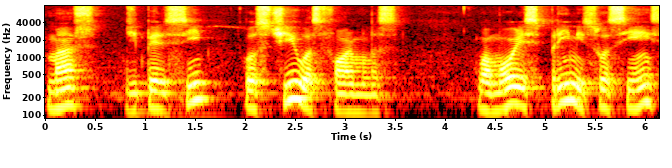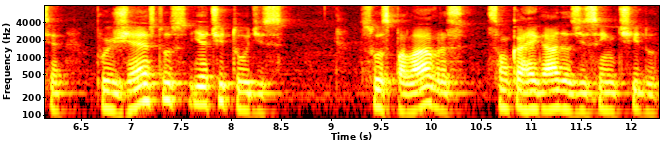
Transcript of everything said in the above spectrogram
mas de per si hostil às fórmulas. O amor exprime sua ciência por gestos e atitudes. Suas palavras são carregadas de sentido.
